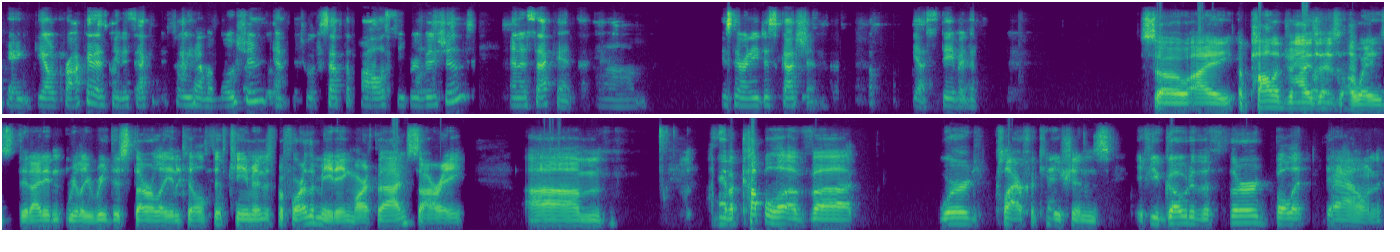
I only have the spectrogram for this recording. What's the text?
Okay, Gail Crockett has made a second. So we have a motion and to accept the policy revisions and a second. Um, Is there any discussion? Oh, Yes, David. So I apologize as always that I didn't really read this thoroughly until 15 minutes before the meeting. Martha, I'm sorry. Um, I have a couple of uh, word clarifications. If you go to the third bullet down,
